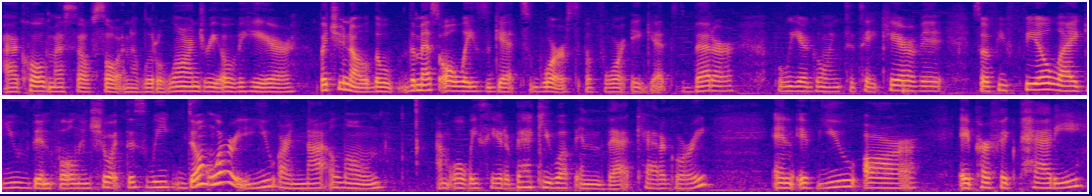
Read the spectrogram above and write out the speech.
I called myself sorting a little laundry over here but you know, the, the mess always gets worse before it gets better. But we are going to take care of it. So if you feel like you've been falling short this week, don't worry. You are not alone. I'm always here to back you up in that category. And if you are a perfect patty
